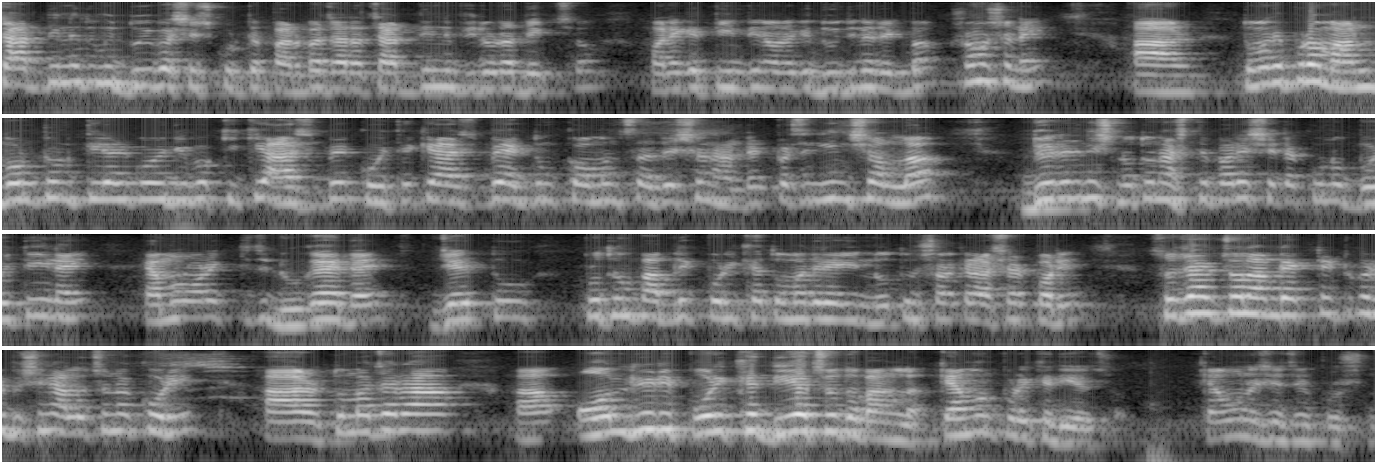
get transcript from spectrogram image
চার দিনে তুমি দুইবার শেষ করতে পারবা। যারা চার দিনে ভিডিওটা দেখছ, অনেকে তিন দিন, অনেকে দুই দিনে দেখবা, সমস্যা নেই। আর তোমাদের পুরো মানবন্টন ক্লিয়ার করে দিব, কি কি আসবে, কই থেকে আসবে, একদম কমন সাজেশন হান্ড্রেড পার্সেন্ট ইনশাল্লাহ। দুইটা জিনিস নতুন আসতে পারে, সেটা কোনো বইতেই নাই, এমন অনেক কিছু ঢুকায় দেয়, যেহেতু প্রথম পাবলিক পরীক্ষা তোমাদের এই নতুন সরকার আসার পরে। সো যাই চলো আমরা একটা একটু করে বিষয় নিয়ে আলোচনা করি। আর তোমরা যারা অলরেডি পরীক্ষা দিয়েছ তো বাংলা, কেমন পরীক্ষা দিয়েছ? কেমন এসেছে প্রশ্ন?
